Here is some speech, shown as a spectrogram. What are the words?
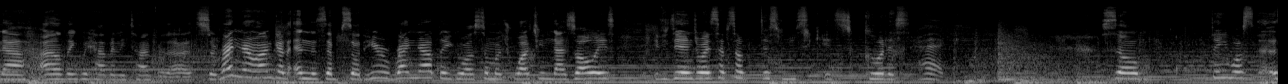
Nah, I don't think we have any time for that. So right now, I'm gonna end this episode here. Right now, thank you all so much for watching. As always, if you did enjoy this episode, this music is good as heck. So, thank you all. Uh,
